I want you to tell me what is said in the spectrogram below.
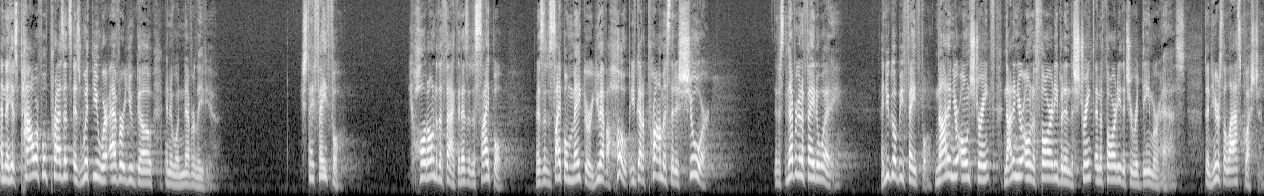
and that His powerful presence is with you wherever you go and it will never leave you. You stay faithful. You hold on to the fact that as a disciple, and as a disciple maker, you have a hope, you've got a promise that is sure, that it's never going to fade away. And you go be faithful, not in your own strength, not in your own authority, but in the strength and authority that your Redeemer has. Then here's the last question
